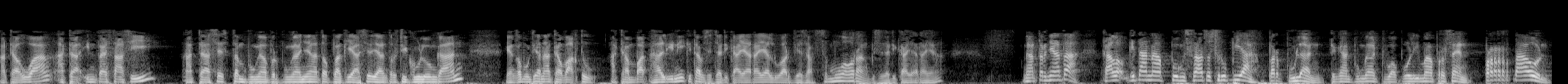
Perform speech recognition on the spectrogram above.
Ada uang, ada investasi, ada sistem bunga berbunganya atau bagi hasil yang terus digulungkan, yang kemudian ada waktu. Ada empat hal ini kita bisa jadi kaya raya luar biasa. Semua orang bisa jadi kaya raya. Nah ternyata kalau kita nabung 100 rupiah per bulan dengan bunga 25% per tahun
